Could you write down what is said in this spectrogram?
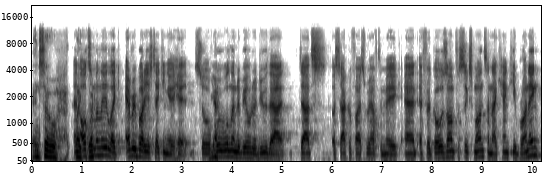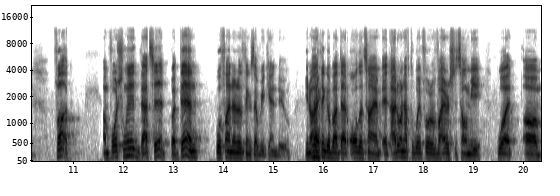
And so, and like, ultimately, what, like everybody is taking a hit. So if yeah. we're willing to be able to do that, that's a sacrifice we have to make. And if it goes on for six months and I can't keep running, fuck. Unfortunately, that's it. But then we'll find other things that we can do. You know, right. I think about that all the time. I don't have to wait for a virus to tell me what um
